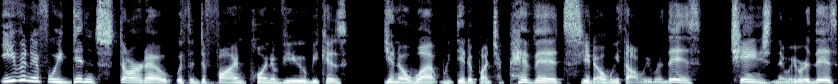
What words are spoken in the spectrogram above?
Even if we didn't start out with a defined point of view, because you know what? We did a bunch of pivots. You know, we thought we were this, changed, and then we were this.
